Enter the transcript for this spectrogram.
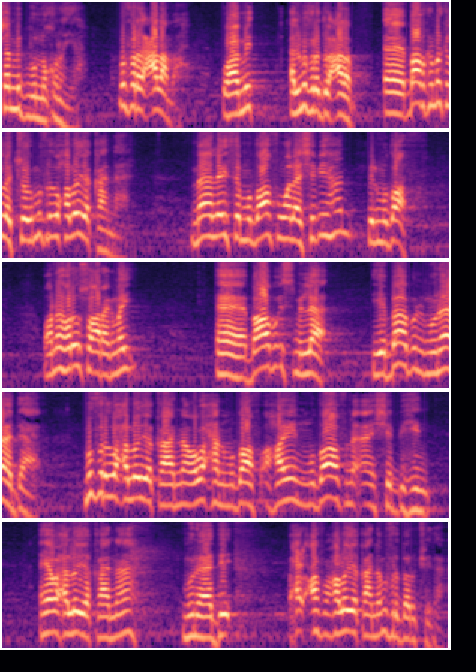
shan mid buu noqonaya mufrad calam ah waa mid almufrad اcalam baabkan marka la joogo mufrad waxaa loo yaqaanaa maa laysa mudaafan walaa shabiihan bimudaaf waanag hore u soo aragnay baabu ism اllah iyo baab اlmunaada mufrad waxaa loo yaqaanaa waa waxaan mudaaf ahayn mudaafna aan shabihin. Ayaa waxaa loo yaqaanaa munaade. Waxaa loo yaqaana mufrad baan u jeedaa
